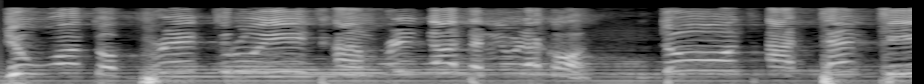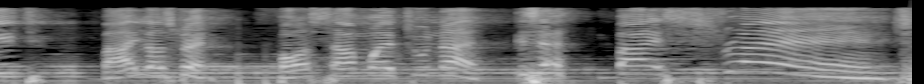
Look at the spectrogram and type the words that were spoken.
You want to break through it and bring out a new record. Don't attempt it by your strength. For Samuel 2 9. He said, By strength,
